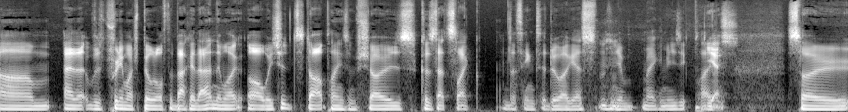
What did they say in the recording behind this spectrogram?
Um, and it was pretty much built off the back of that. And then we're like, oh, we should start playing some shows because that's like the thing to do, I guess, Mhm. when you're making music. Play. Yes. So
